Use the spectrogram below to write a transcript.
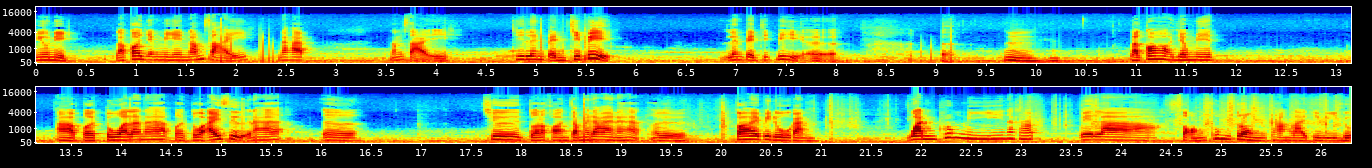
มิวนิกแล้วก็ยังมีน้ำใสนะครับ น้ำใสที่เล่นเป็นจิปปี้เล่นเป็นจิปปี้เอออืมแล้วก็ยังมี อ่าเปิดตัวแล้วนะฮะเปิดตัวไอซ์สื่อนะฮะเออ ชื่อตัวละครจำไม่ได้นะฮะเออ ก็ให้ไปดูกัน วันพรุ่งนี้นะครับ เวลาสองทุ่มตรงทางไลน์ทีวีดู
